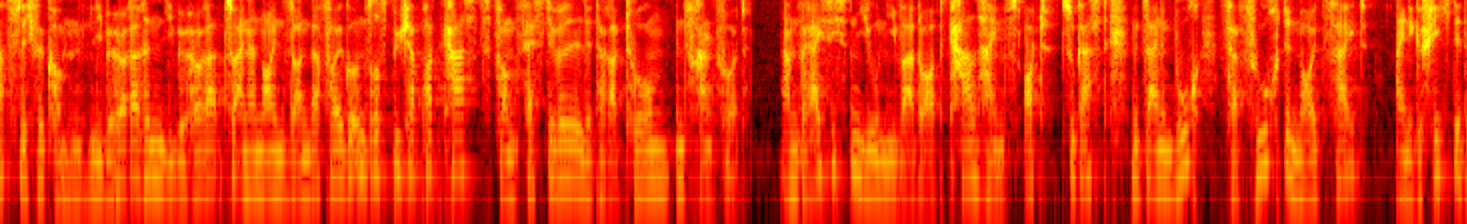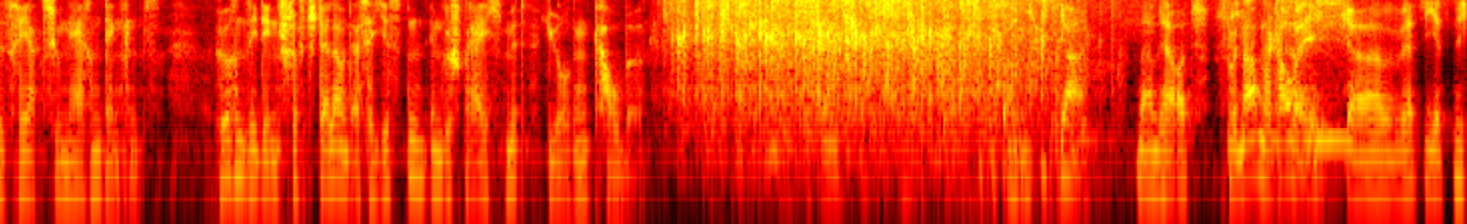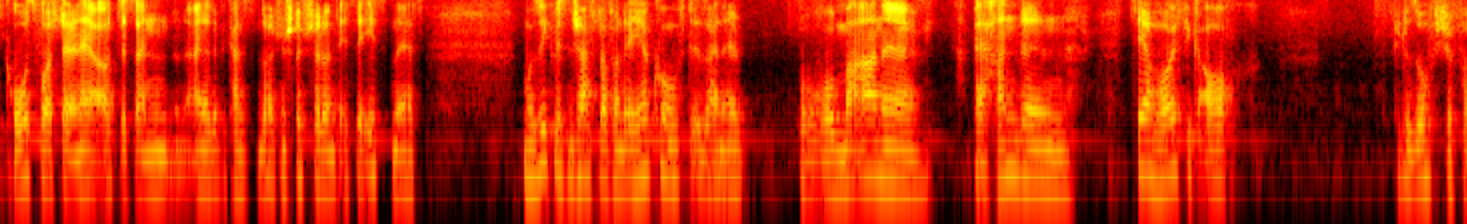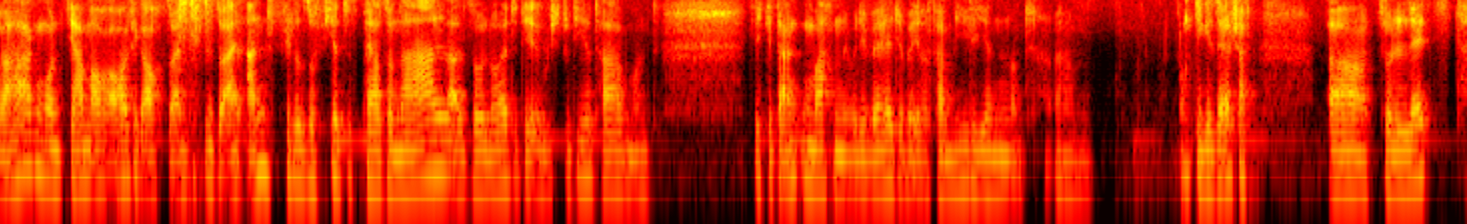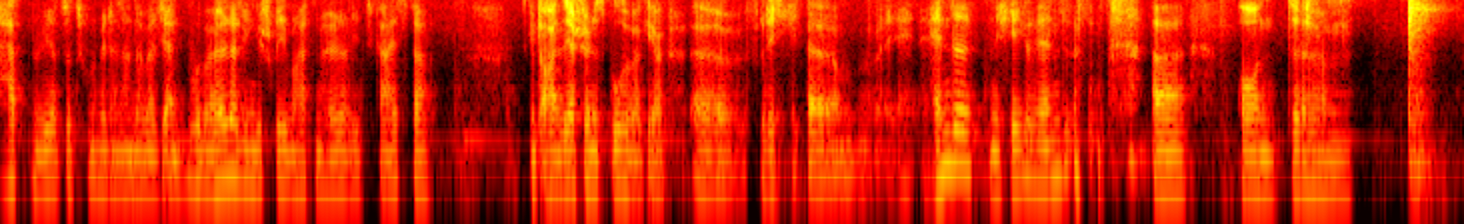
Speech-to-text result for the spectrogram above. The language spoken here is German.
Herzlich willkommen, liebe Hörerinnen, liebe Hörer, zu einer neuen Sonderfolge unseres Bücherpodcasts vom Festival Literaturm in Frankfurt. Am 30. Juni war dort Karl-Heinz Ott zu Gast mit seinem Buch Verfluchte Neuzeit, eine Geschichte des reaktionären Denkens. Hören Sie den Schriftsteller und Essayisten im Gespräch mit Jürgen Kaube. Ja, Guten Abend, Herr Ott. Guten Abend, Herr Kauber. Ich äh, werde Sie jetzt nicht groß vorstellen. Herr Ott ist ein, einer der bekanntesten deutschen Schriftsteller und Essayisten. Er ist Musikwissenschaftler von der Herkunft. Seine Romane behandeln sehr häufig auch philosophische Fragen und sie haben auch häufig auch so ein bisschen so ein anphilosophiertes Personal, also Leute, die irgendwie studiert haben und sich Gedanken machen über die Welt, über ihre Familien und ähm, und die Gesellschaft. Äh, zuletzt hatten wir zu tun miteinander, weil sie ein Buch über Hölderlin geschrieben hatten, Hölderlins Geister. Es gibt auch ein sehr schönes Buch über Georg äh, Friedrich äh, Händel, nicht Hegel, Händel. äh, und ähm,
